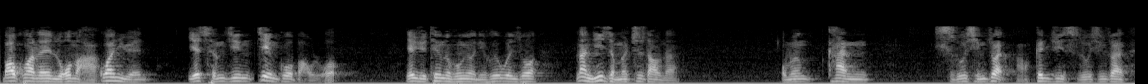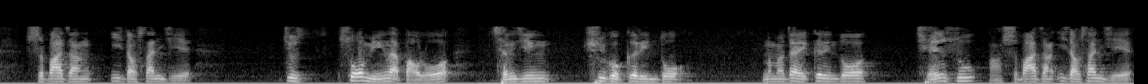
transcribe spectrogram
包括呢罗马官员，也曾经见过保罗。也许听众朋友你会问说，那你怎么知道呢？我们看《使徒行传》啊，根据《使徒行传》十八章一到三节，就说明了保罗曾经去过哥林多。那么在哥林多前书啊十八章一到三节。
